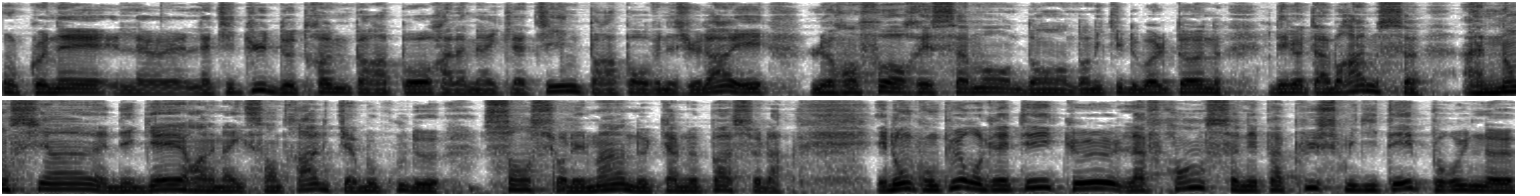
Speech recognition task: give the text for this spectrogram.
on connaît l'attitude de Trump par rapport à l'Amérique latine, par rapport au Venezuela, et le renfort récemment dans, dans l'équipe de Bolton d'Eliot Abrams, un ancien des guerres en Amérique centrale qui a beaucoup de sang sur les mains, ne calme pas cela. Et donc on peut regretter que la France n'ait pas plus milité pour une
